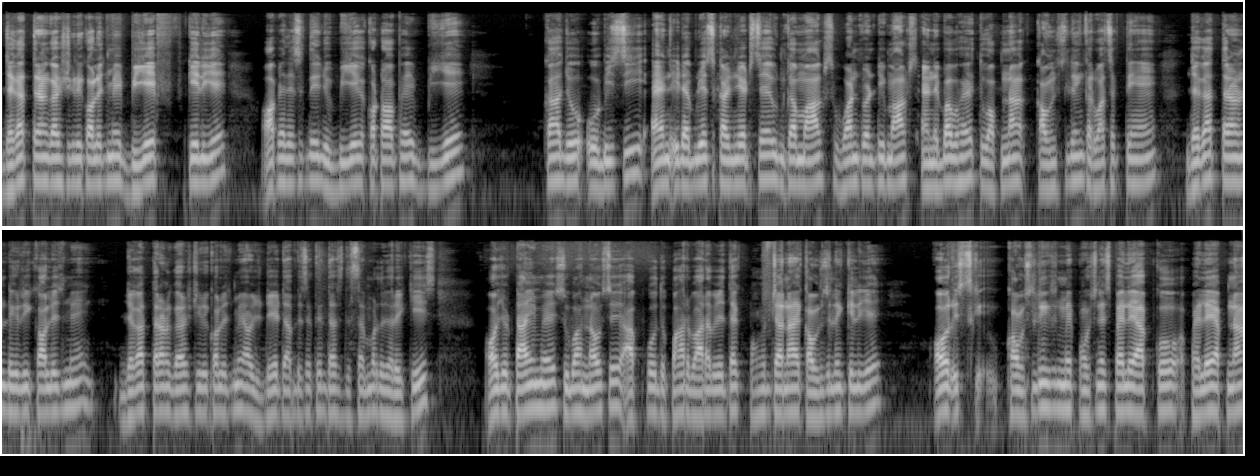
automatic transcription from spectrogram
Jagat Taran girls degree college में बी ए के लिए आप यहाँ देख सकते हैं जो बीए का कट ऑफ़ है बीए का जो O B C and E W S candidates है, उनका marks one twenty marks and above है तो अपना काउंसलिंग करवा सकते हैं। जगत तरण डिग्री कॉलेज में, जगत तरण गर्ल्स डिग्री कॉलेज में, और डेट आप देख सकते हैं, दस दिसंबर दो हज़ार इक्कीस, और जो टाइम है सुबह नौ से आपको दोपहर बारह बजे तक पहुँच जाना है काउंसलिंग के लिए। और इस काउंसलिंग में पहुँचने से पहले आपको पहले अपना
